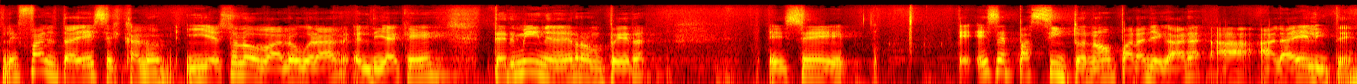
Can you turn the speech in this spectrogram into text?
le falta ese escalón y eso lo va a lograr el día que termine de romper ese, ese pasito ¿no? para llegar a, la élite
